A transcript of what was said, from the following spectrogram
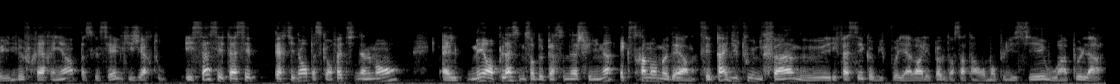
il ne ferait rien parce que c'est elle qui gère tout. Et ça, c'est assez pertinent parce qu'en fait, finalement, elle met en place une sorte de personnage féminin extrêmement moderne. C'est pas du tout une femme effacée comme il pouvait y avoir à l'époque dans certains romans policiers ou un peu la,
